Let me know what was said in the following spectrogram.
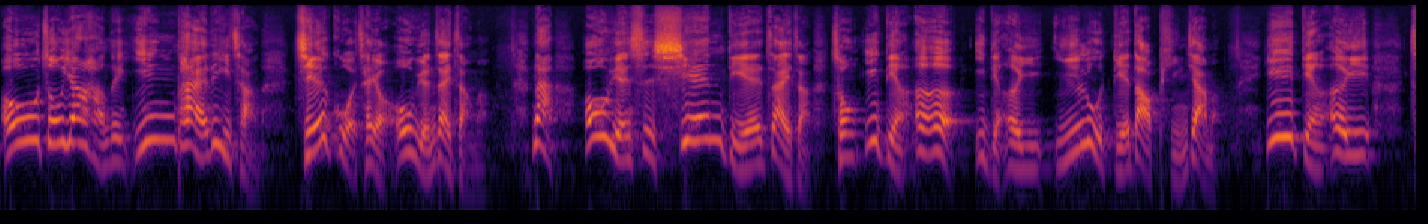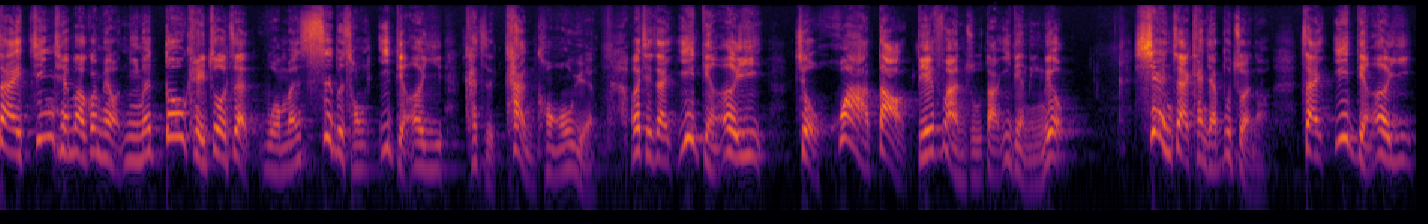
欧洲央行的鹰派立场，结果才有欧元在涨嘛？那欧元是先跌再涨，从一点二二、一点二一一路跌到平价嘛？一点二一，在金钱豹观众朋友，你们都可以作证，我们是不是从一点二一开始看空欧元，而且在一点二一就画到跌幅满足到一点零六，现在看起来不准了，在一点二一，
